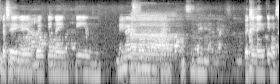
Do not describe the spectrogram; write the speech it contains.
Kasi ngayon 2019 May nice Ah. uh, 2019 is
